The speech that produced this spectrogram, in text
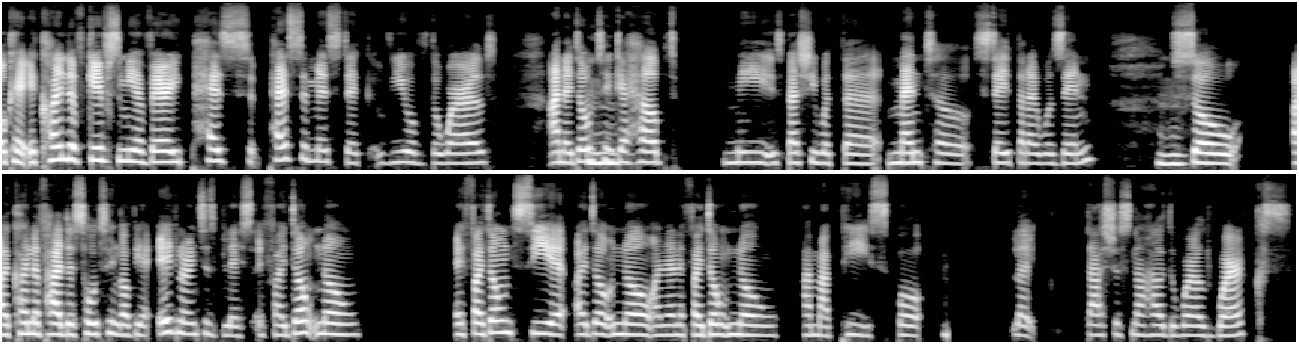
okay, it kind of gives me a very pes- pessimistic view of the world, and I don't think Mm-hmm. it helped me, especially with the mental state that I was in. Mhm. So I kind of had this whole thing of yeah, ignorance is bliss. If I don't know, if I don't see it, I don't know, and then if I don't know, I'm at peace. But like that's just not how the world works,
